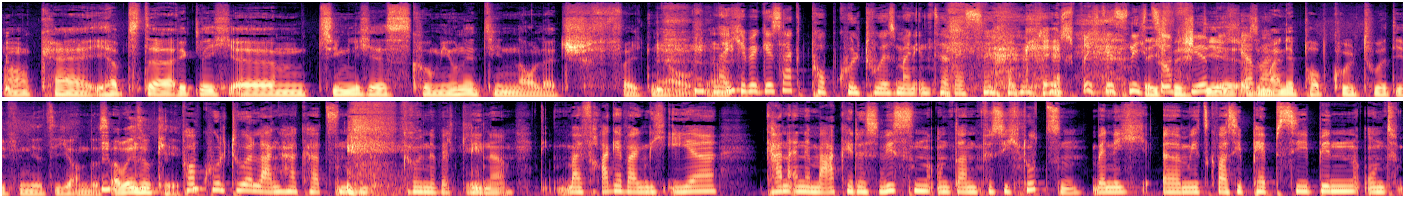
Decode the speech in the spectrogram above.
Okay, ihr habt da wirklich ähm, ziemliches Community Knowledge, fällt mir auf. Ja. Na, ich habe gesagt, Popkultur ist mein Interesse. Okay. Das spricht jetzt nicht ich so verstehe, für mich. Also meine Popkultur definiert sich anders, aber ist okay. Popkultur, Langhaarkatzen und grüne Weltliner. Meine Frage war eigentlich eher, kann eine Marke das wissen und dann für sich nutzen, wenn ich ähm, jetzt quasi Pepsi bin und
